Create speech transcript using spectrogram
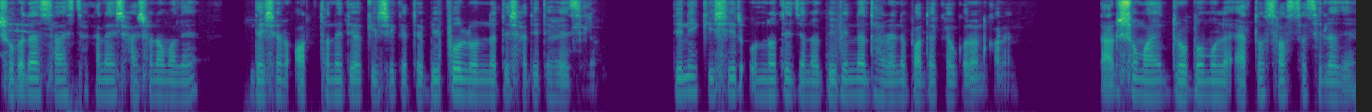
সুবাদার শায়েস্তা খানের শাসনামলে দেশের অর্থনীতি ও কৃষিক্ষেত্রে বিপুল উন্নতি সাধিত হয়েছিল। তিনি কৃষির উন্নতির জন্য বিভিন্ন ধরনের পদক্ষেপ গ্রহণ করেন। তার সময় দ্রব্যমূল্য এত সস্তা ছিল যে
